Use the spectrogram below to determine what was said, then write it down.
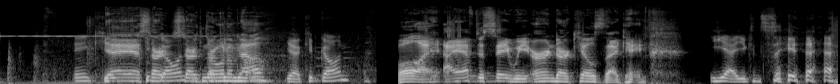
Keep- Yeah, yeah, keep start- going. start throwing keep them going. now? Yeah, keep going. Well, I, I have to say we earned our kills that game. Yeah, you can say that.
